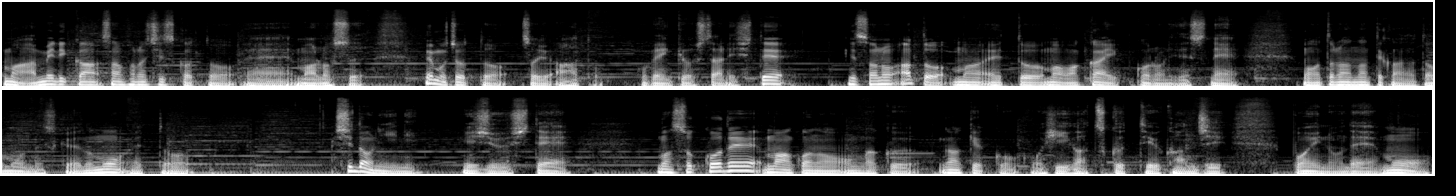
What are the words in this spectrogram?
ーまあ、アメリカ、サンフランシスコと、えーまあ、ロスでもちょっとそういうアートを勉強したりして、で、その後、まあ、えっと、まあ、若い頃にですね、まあ、大人になってからだと思うんですけれども、えっと、シドニーに移住して、まあ、そこで、まあ、この音楽が結構こう火がつくっていう感じっぽいので、も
